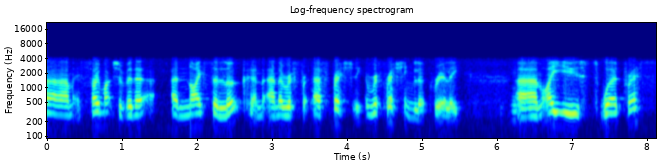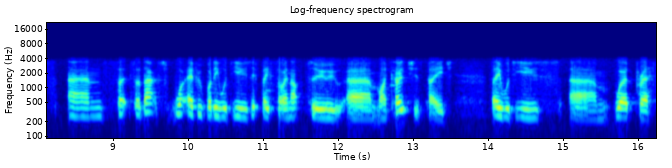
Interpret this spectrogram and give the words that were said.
um, it's so much of a, a nicer look and, and a, ref- a, fresh, a refreshing look, really. Um, I used WordPress, and so, so that's what everybody would use if they sign up to uh, my coaches page. They would use um, WordPress,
